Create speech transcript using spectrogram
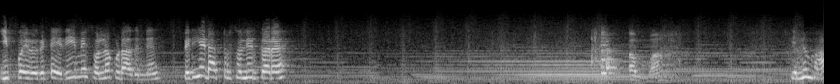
இப்ப இவகிட்ட எதையுமே சொல்லக்கூடாதுன்னு பெரிய டாக்டர் சொல்லிருக்காரு அம்மா. என்னம்மா?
